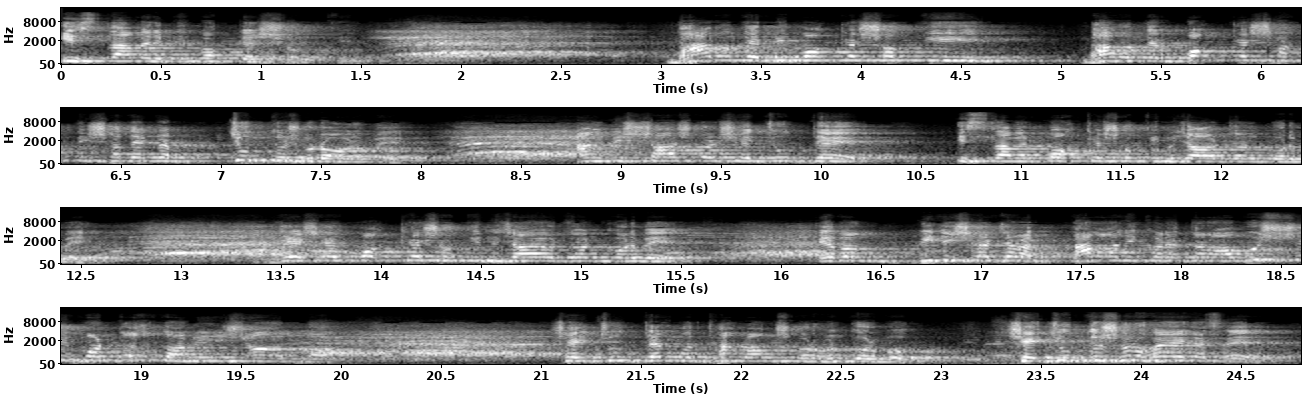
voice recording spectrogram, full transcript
ইসলামের বিপক্ষের শক্তি। ভারতের বিপক্ষের শক্তি, ভারতের পক্ষের শক্তির সাথে একটা যুদ্ধ শুরু হবে। আমি বিশ্বাস করি সেই যুদ্ধে ইসলামের পক্ষে শক্তি বিজয় অর্জন করবে। দেশের পক্ষে শক্তি বিজয় অর্জন করবে। এবং বিদেশের যারা দালালি করে, তারা অবশ্যই পর্যস্ত হবে, ইনশাআল্লাহ। সেই যুদ্ধের মধ্যে আমরা অংশগ্রহণ করব। সেই যুদ্ধ শুরু হয়ে গেছে।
